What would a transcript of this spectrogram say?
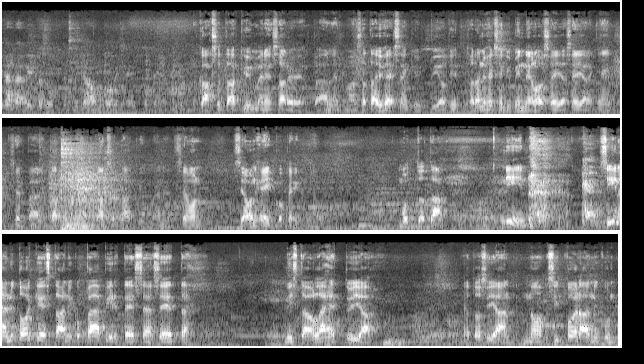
Ihan näin mittasuhteena, mikä on kovin heikko? 210 sarjojen päälle. Et mä oon 190, otin 194 ja sen jälkeen sen päälle 210. Et se, on, se on heikko penkki. Mutta tota, niin, siinä nyt oikeastaan niin pääpiirteissään se, että mistä on lähetty ja, ja tosiaan, no sit voidaan niin kuin,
